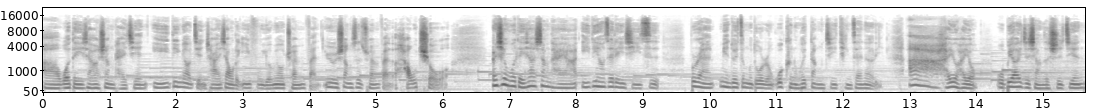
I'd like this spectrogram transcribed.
啊，我等一下要上台前一定要检查一下我的衣服有没有穿反，因为上次穿反了，好糗哦。而且我等一下上台啊，一定要再练习一次，不然面对这么多人，我可能会当机停在那里啊。还有还有，我不要一直想着时间，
